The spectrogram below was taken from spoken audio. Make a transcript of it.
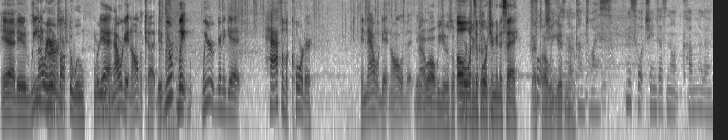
Yeah, dude. We now we're here to talk to Wu. We're Yeah, eating- now we're getting all the cut, dude. We were wait, we were gonna get half of a quarter, and now we're getting all of it, dude. Now all we get is a. Fortune. Oh, what's the cookie. fortune gonna say? That's all we get does now. not come twice. Misfortune does not come alone.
